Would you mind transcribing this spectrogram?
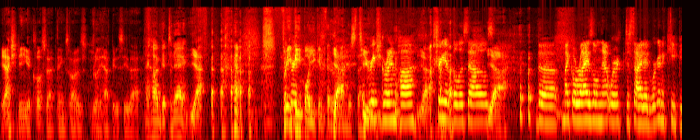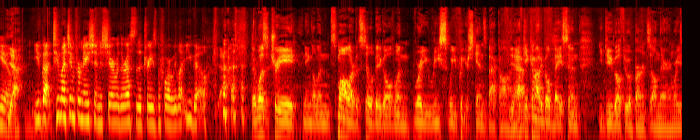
it actually didn't get close to that thing. So I was really happy to see that. I hugged it today. Yeah, Three great- people you can fit Yeah, around this thing. huge. Great grandpa Yeah. tree of the La Sal's. yeah, The mycorrhizal network decided we're going to keep you. Yeah. You've got too much information to share with the rest of the trees before we let you go. yeah, There was a tree in Engelmann, smaller but still a big old one, where you re- where you put your skins back on. Yeah. After you come out of Gold Basin, you do go through a burnt zone there, and where you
